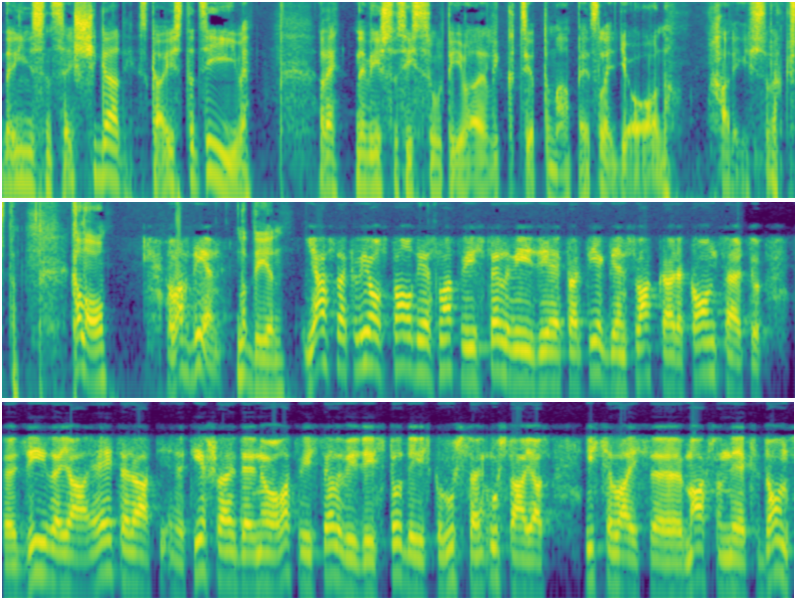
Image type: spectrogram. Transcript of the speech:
96 gadi. Skaista dzīve. Re, ne visus izsūtīja vai liku cietumā pēc leģiona. Harijs raksta. Halo! Labdien! Labdien! Jāsaka liels paldies Latvijas televīzijai par piekdienas vakara koncertu. dzīvajā ēterā tiešraidē no Latvijas televīzijas studijas, kur uzstājās izcilais uh, mākslinieks Dons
